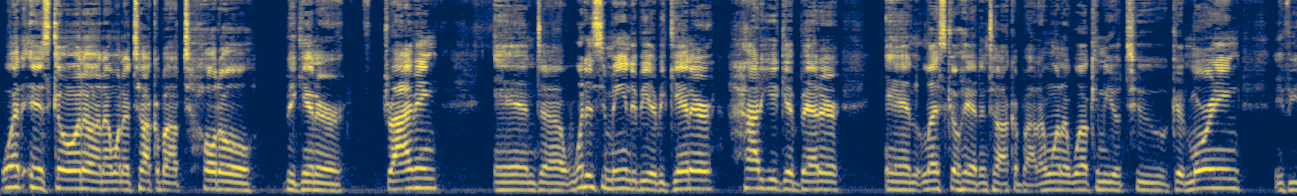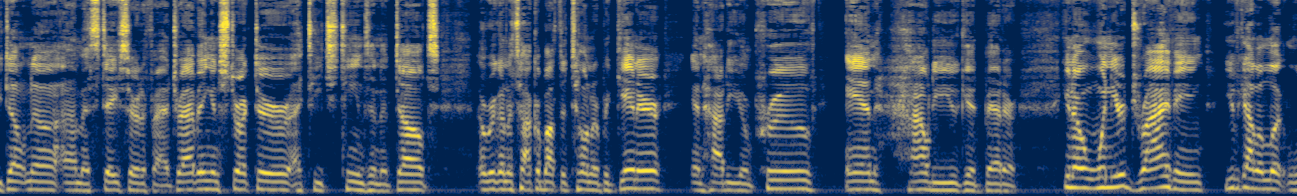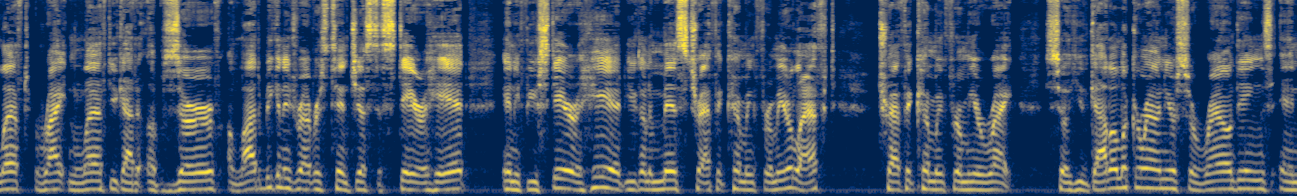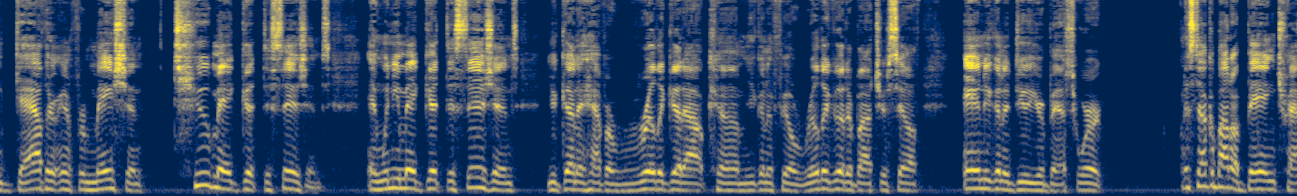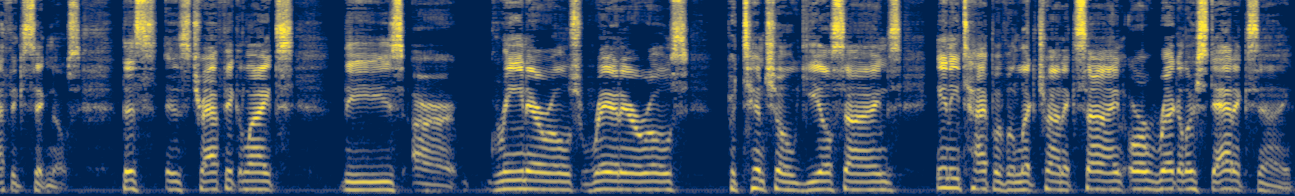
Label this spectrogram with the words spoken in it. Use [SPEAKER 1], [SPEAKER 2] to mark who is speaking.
[SPEAKER 1] What is going on? I want to talk about total beginner driving and uh, what does it mean to be a beginner? How do you get better? And let's go ahead and talk about it. I want to welcome you to Good Morning. If you don't know, I'm a state certified driving instructor. I teach teens and adults, and we're going to talk about the total beginner and how do you improve and how do you get better? You know, when you're driving, you've got to look left, right, and left. You got to observe. A lot of beginning drivers tend just to stare ahead. And if you stare ahead, you're going to miss traffic coming from your left, traffic coming from your right. So you've got to look around your surroundings and gather information to make good decisions. And when you make good decisions, you're going to have a really good outcome. You're going to feel really good about yourself and you're going to do your best work. Let's talk about obeying traffic signals. This is traffic lights. These are green arrows, red arrows, potential yield signs, any type of electronic sign or regular static sign.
